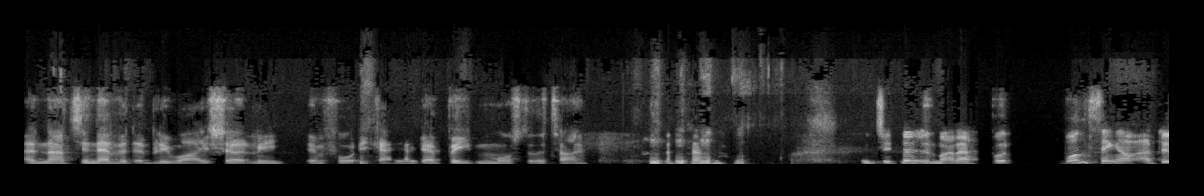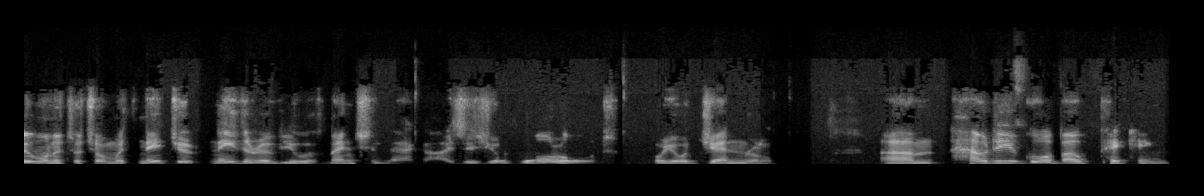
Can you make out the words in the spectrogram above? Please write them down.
And that's inevitably why, certainly in 40k, I get beaten most of the time. It doesn't matter. But one thing I, I do want to touch on, with neither, neither of you have mentioned there, guys, is your warlord or your general. Um, how do you go about picking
